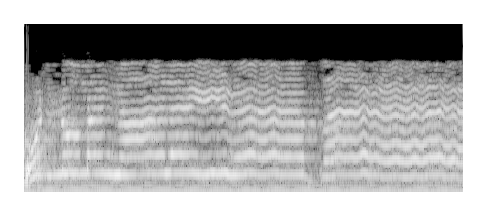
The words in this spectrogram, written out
كل من عليها فان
